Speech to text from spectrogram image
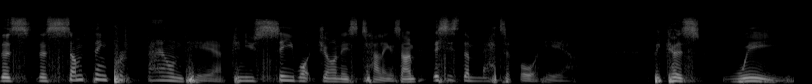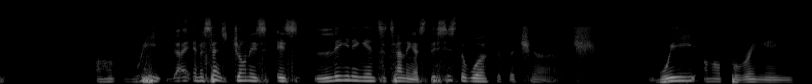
there's, there's something profound here. Can you see what John is telling us? I'm, this is the metaphor here. Because we aren't we, in a sense, John is, is leaning into telling us this is the work of the church. We are bringing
